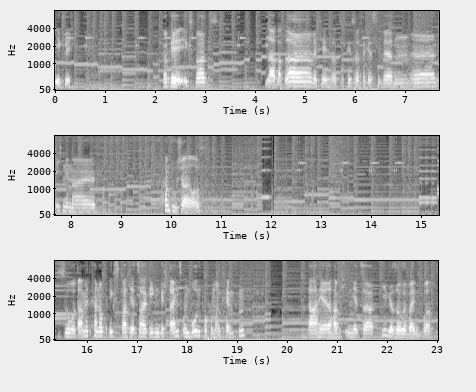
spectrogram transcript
eklig. Okay, X-Bat, bla bla bla, welche Attacke soll vergessen werden? Äh, ich nehme mal Konfusha aus. So, damit kann auch X-Bat jetzt gegen Gesteins- und Boden-Pokémon kämpfen. Daher habe ich ihm jetzt Gigasauger beigebracht.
